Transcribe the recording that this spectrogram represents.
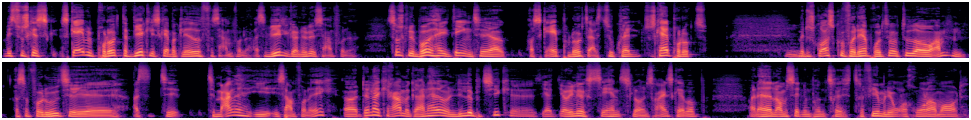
hvis du skal skabe et produkt, der virkelig skaber glæde for samfundet, altså virkelig gør nytte i samfundet, så skal du både have ideen til at, at skabe produkter, altså du, kan, du skal have et produkt, mm. men du skal også kunne få det her produkt ud over rampen, og så få det ud til, øh, altså til, til mange i, i samfundet, ikke? Og den her keramiker, han havde jo en lille butik, øh, jeg, jeg var inde og se, han slår hans regnskab op, og han havde en omsætning på 3-4 millioner kroner om året.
